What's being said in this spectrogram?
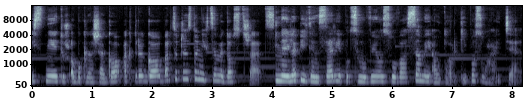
istnieje tuż obok naszego, a którego bardzo często nie chcemy dostrzec. I najlepiej tę serię podsumowują słowa samej autorki. Posłuchajcie.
